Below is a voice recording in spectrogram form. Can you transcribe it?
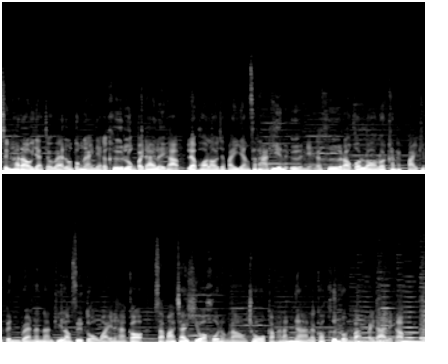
ซึ่งถ้าเราอยากจะแวะลงตรงไหนเนี่ยก็คือลงไปได้เลยครับ แล้วพอเราจะไปยังสถานที่อื่นๆเนี่ยก็คือเราก็รอรถคันถัดไปที่เป็นแบรนด์นั้นๆที่เราซื้อตั๋วไว้นะฮะก็สามารถใช้ QR code ของเราโชว์กับพนักงาน แล้วก็ขึ้นรถบัสไปได้เลยครับ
